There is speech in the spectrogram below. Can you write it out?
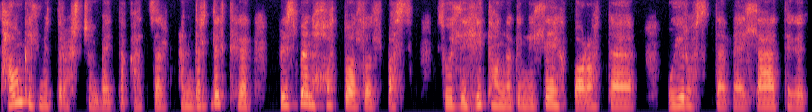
5 км орчим байдаг газар амьдардаг. Тэгэхээр Brisbane хот бол бас сүүлийн хэд хоног нэлээ их бороотой, үер устай байлаа. Тэгээд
